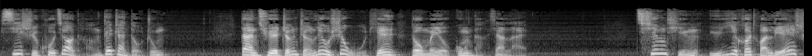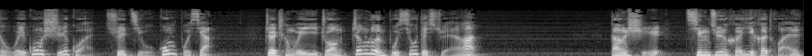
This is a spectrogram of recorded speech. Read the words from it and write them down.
西什库教堂的战斗中，但却整整六十五天都没有攻打下来。清廷与义和团联手围攻使馆，却久攻不下。这成为一桩争论不休的悬案。当时，清军和义和团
